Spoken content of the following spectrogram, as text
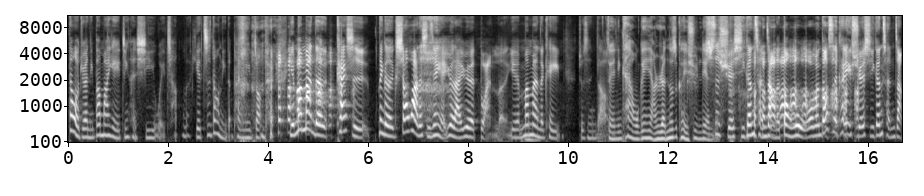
但我觉得你爸妈也已经很习以为常了，也知道你的叛逆状态，也慢慢的开始那个消化的时间也越来越短了，也慢慢的可以就是你知道。对，你看，我跟你讲，人都是可以训练的。是学习跟成长的动物，我们都是可以学习跟成长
